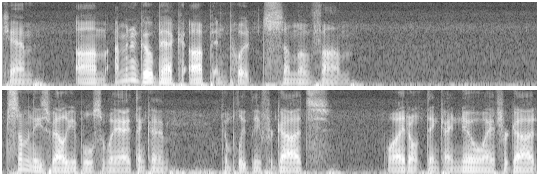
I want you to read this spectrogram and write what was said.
okay. Um, I'm gonna go back up and put some of, um, some of these valuables away. I think I completely forgot. Well, I don't think I know I forgot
